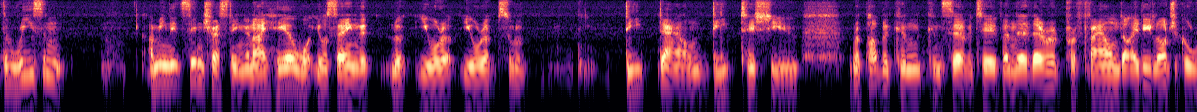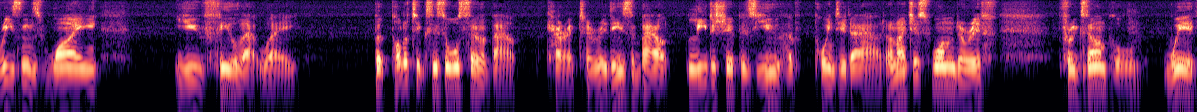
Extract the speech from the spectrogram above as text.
the reason, I mean, it's interesting, and I hear what you're saying. That look, you're a, you're a sort of deep down, deep tissue Republican conservative, and there there are profound ideological reasons why you feel that way. But politics is also about character. It is about leadership, as you have pointed out. And I just wonder if, for example, with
